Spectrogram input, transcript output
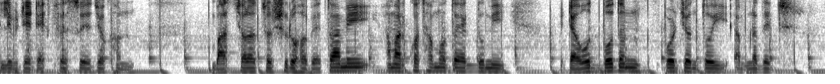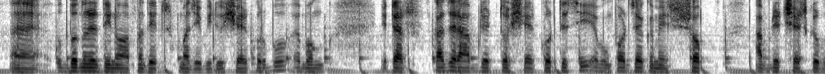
এলিভেটেড এক্সপ্রেসওয়ে যখন বাস চলাচল শুরু হবে। তো আমি আমার কথা মতো একদমই এটা উদ্বোধন পর্যন্তই আপনাদের উদ্বোধনের দিনও আপনাদের মাঝে ভিডিও শেয়ার করব এবং এটার কাজের আপডেট তো শেয়ার করতেছি এবং পর্যায়ক্রমে সব আপডেট শেষ করব।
